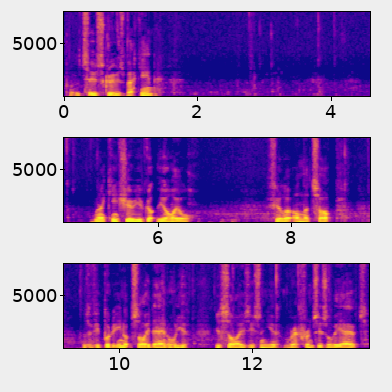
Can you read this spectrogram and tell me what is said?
Put the two screws back in. Making sure you've got the oil filler on the top because if you put it in upside down all your, your sizes and your references will be out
